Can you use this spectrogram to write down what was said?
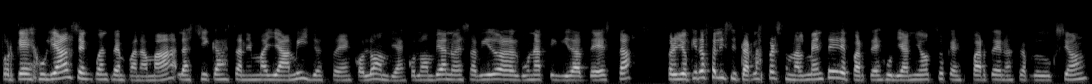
porque Julián se encuentra en Panamá, las chicas están en Miami, yo estoy en Colombia. En Colombia no he sabido alguna actividad de esta, pero yo quiero felicitarlas personalmente y de parte de Julián Yotzo, que es parte de nuestra producción,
